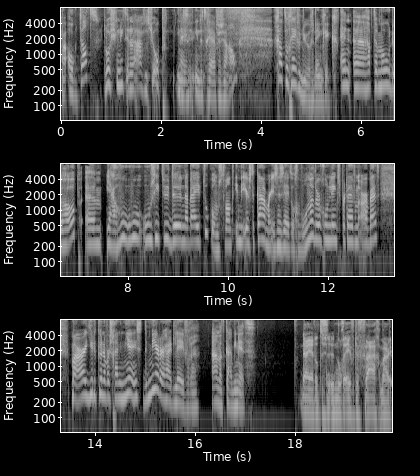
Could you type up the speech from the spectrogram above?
Maar ook dat los je niet in een avondje op in, nee. de, in de Treffenzaal. Gaat toch even duren, denk ik. En uh, Haptamu de Hoop, um, ja, hoe, hoe, hoe ziet u de nabije toekomst? Want in de Eerste Kamer is een zetel gewonnen door GroenLinks, Partij van de Arbeid. Maar jullie kunnen waarschijnlijk niet eens de meerderheid leveren aan het kabinet. Nou ja, dat is nog even de vraag, maar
